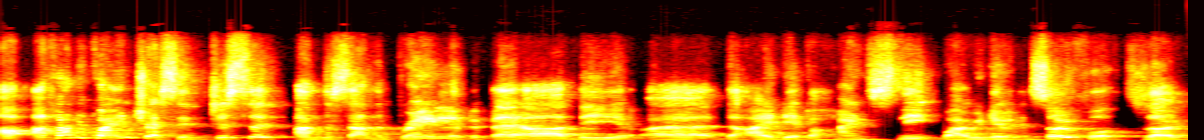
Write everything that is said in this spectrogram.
I found it quite interesting just to understand the brain a little bit better, the uh, the idea behind sleep, why we do it, and so forth. So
